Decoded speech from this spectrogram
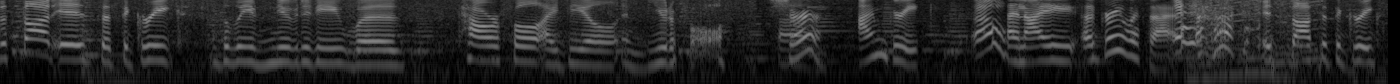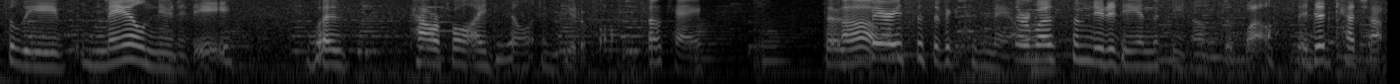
The thought is that the Greeks believed nudity was powerful, ideal, and beautiful. Sure, I'm Greek. Oh. And I agree with that. it's thought that the Greeks believed male nudity was powerful, ideal, and beautiful. okay. So it's Oh. very specific to the male. There was some nudity in the females as well. They did catch up.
